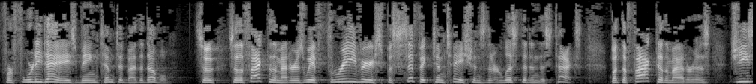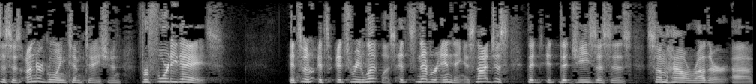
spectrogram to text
for 40 days being tempted by the devil. So, so the fact of the matter is we have three very specific temptations that are listed in this text. But the fact of the matter is Jesus is undergoing temptation for 40 days. It's, it's, it's relentless. It's never ending. It's not just that, it, that Jesus is somehow or other, uh,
